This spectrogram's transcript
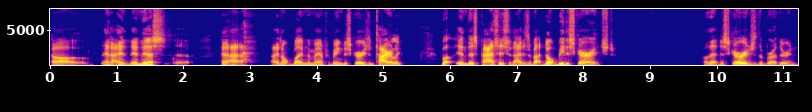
Uh, and in this, uh, I I don't blame the man for being discouraged entirely. But in this passage tonight is about don't be discouraged. Well, that discouraged the brother, and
